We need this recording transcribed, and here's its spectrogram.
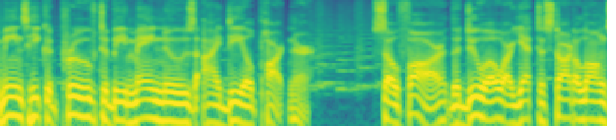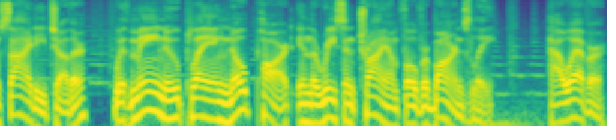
means he could prove to be Mainoo's ideal partner. So far, the duo are yet to start alongside each other, with Mainoo playing no part in the recent triumph over Barnsley. However,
